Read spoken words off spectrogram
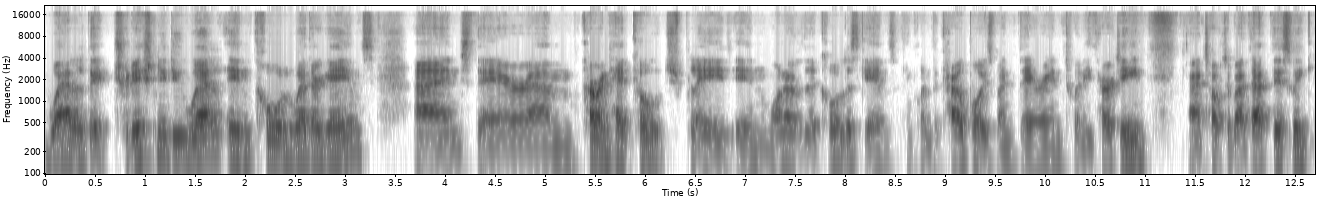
well. They traditionally do well in cold weather games, and their um, current head coach played in one of the coldest games. I think when the Cowboys went there in 2013. I talked about that this week.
